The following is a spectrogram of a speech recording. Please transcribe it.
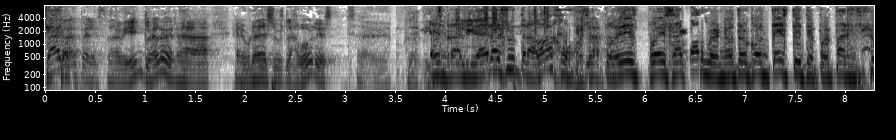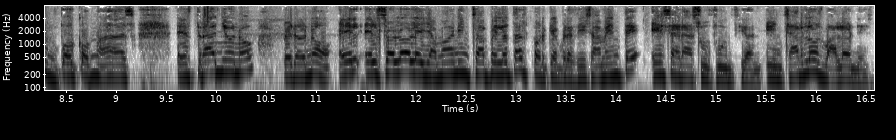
Claro. claro. pero está bien, claro, era, era una de sus labores. O sea, pues en realidad era su trabajo. O sea, puedes, puedes sacarlo en otro contexto y te puede parecer un poco más extraño, ¿no? Pero no, él, él solo le llamaban hinchapelotas porque precisamente esa era su función, hinchar los balones.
